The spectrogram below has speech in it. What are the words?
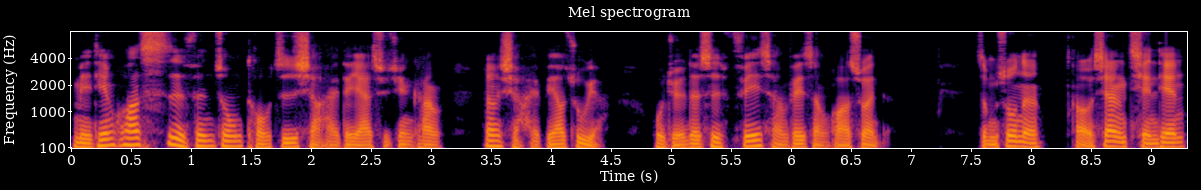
每天花四分钟投资小孩的牙齿健康，让小孩不要蛀牙，我觉得是非常非常划算的。怎么说呢？好像前天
